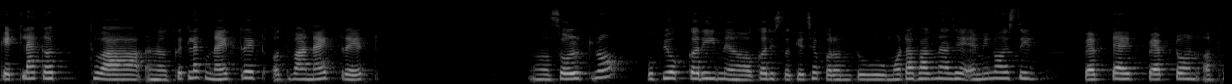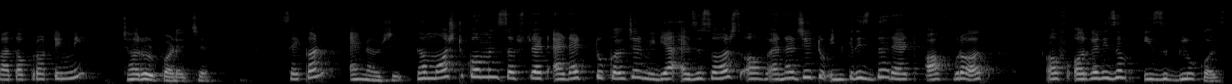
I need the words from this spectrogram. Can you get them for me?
કેટલાક અથવા કેટલાક નાઇટ્રેટ અથવા નાઇટ્રેટ સોલ્ટનો ઉપયોગ કરીને કરી શકે છે પરંતુ મોટાભાગના જે એમિનો એસિડ પેપ્ટાઇડ પેપ્ટોન અથવા તો પ્રોટીનની જરૂર પડે છે. Second energy the most common substrate added to culture media as a source of energy to increase the rate of growth of organism is glucose.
